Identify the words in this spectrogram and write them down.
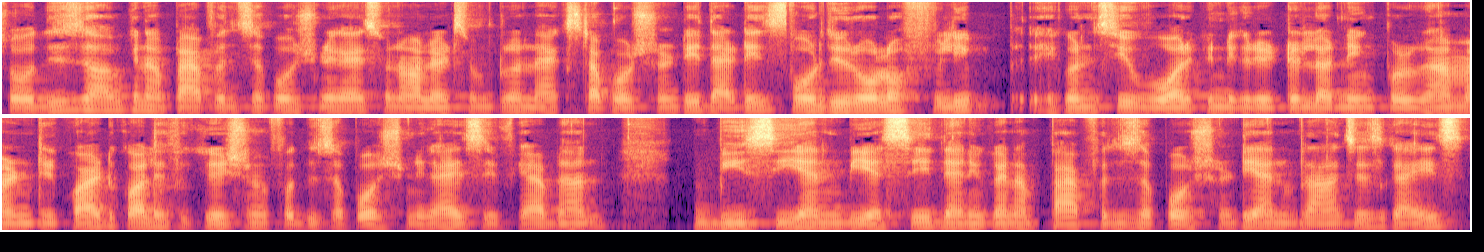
so this is how we can apply for this opportunity guys. So now let's move to the next opportunity. That is for the role of WILP you can see work integrated learning program and required qualification for this opportunity guys. If you have done bc and bsc then you can apply for this opportunity and branches guys.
